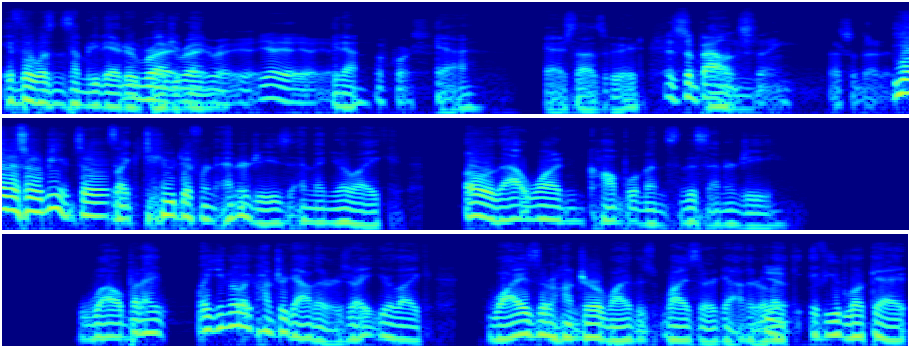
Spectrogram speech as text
if there wasn't somebody there to right, right, right. Yeah, yeah, yeah, yeah. yeah. You know? Of course. Yeah, yeah. I just thought it was weird. It's a balance Um, thing. That's what that is. Yeah, that's what I mean. So it's Yeah. like two different energies, and then you're like, oh, that one complements this energy. Well, but I like you know like hunter gatherers, right? You're like, why is there a hunter? Why there's why is there a gatherer? Yeah. Like if you look at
